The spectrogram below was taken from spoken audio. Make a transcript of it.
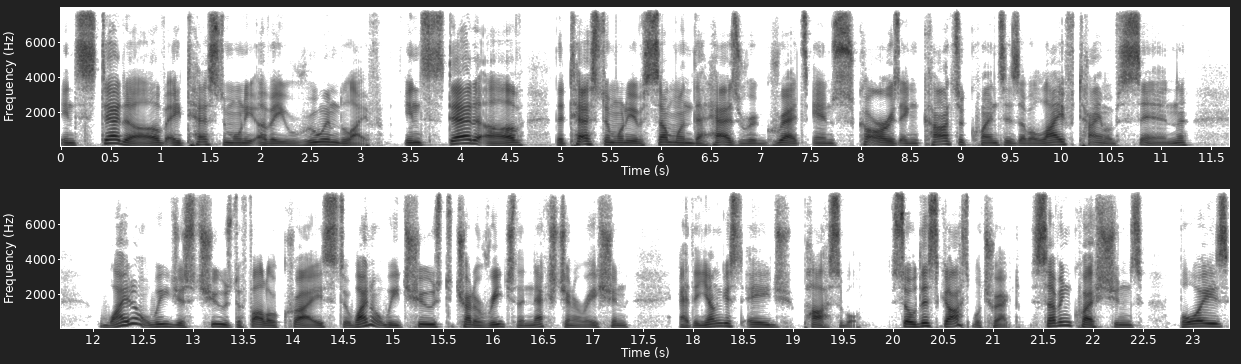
instead of a testimony of a ruined life, instead of the testimony of someone that has regrets and scars and consequences of a lifetime of sin, why don't we just choose to follow Christ? Why don't we choose to try to reach the next generation at the youngest age possible? So, this gospel tract, seven questions boys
